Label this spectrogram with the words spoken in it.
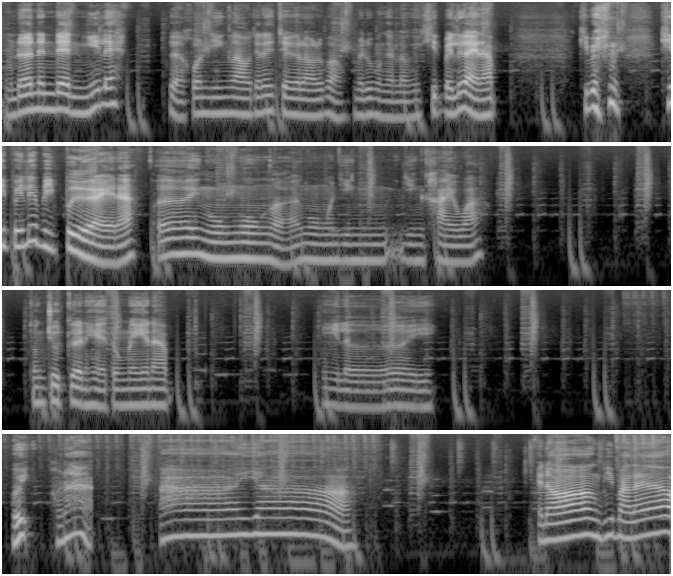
ผมเดินเด่นๆอย่างนี้เลยเผื่อคนยิงเราจะได้เจอเราหรือเปล่า ไม่รู้เหมือนกันเราคิดไปเรื่อยนะครับ คิดไปคิดไปเรื่อยไปเปื่อยนะ เอ้ยงงงงเหรองงมันยิงยิงใครวะ ตรงจุดเกิดเหตุตรงนี้นะครับ นี่เลย เฮ้ย ข้างหน้าอายาไอ้น้องพี่มาแล้ว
